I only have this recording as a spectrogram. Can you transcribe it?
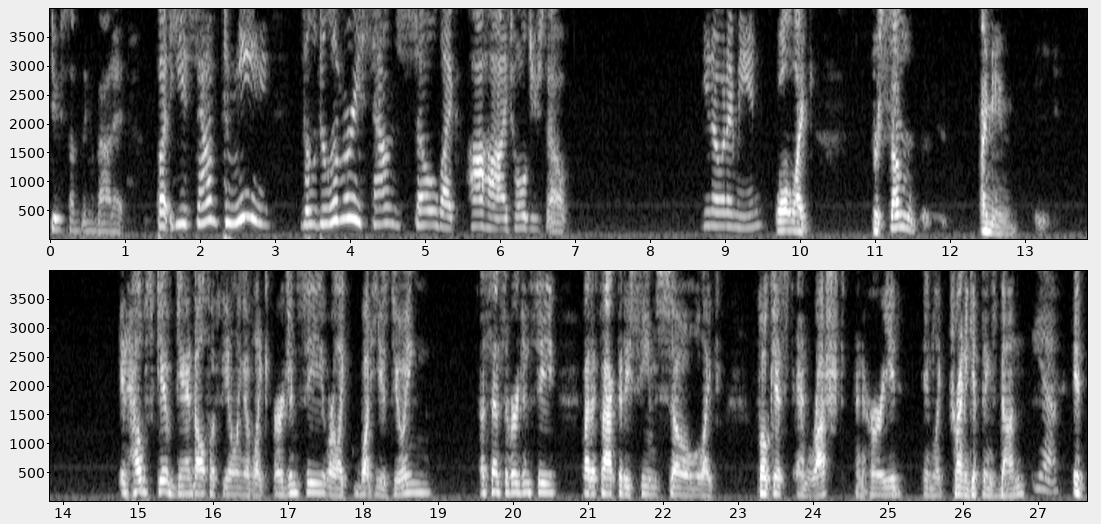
Do something about it. But he sounds to me, the delivery sounds so like, haha, I told you so. You know what I mean? Well, like, for some, I mean, it helps give Gandalf a feeling of like urgency or like what he's doing, a sense of urgency by the fact that he seems so like focused and rushed and hurried in like trying to get things done. Yeah. It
